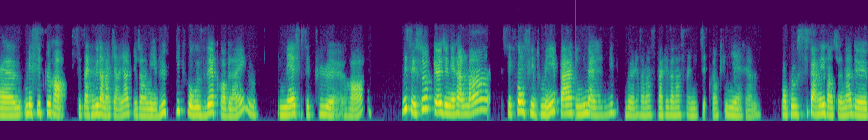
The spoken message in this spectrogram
euh, mais c'est plus rare. C'est arrivé dans ma carrière que j'en ai vu qui causait problème, mais c'est plus euh, rare. Mais c'est sûr que généralement, c'est confirmé par une imagerie de résonance, par résonance magnétique, donc une IRM. On peut aussi parler éventuellement de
